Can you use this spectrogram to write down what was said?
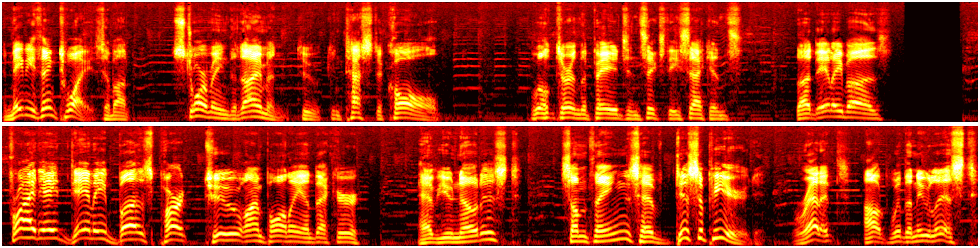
and maybe think twice about storming the diamond to contest a call. We'll turn the page in 60 seconds. The Daily Buzz. Friday Daily Buzz Part 2. I'm Paul Layendecker. Have you noticed? Some things have disappeared. Reddit out with a new list.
